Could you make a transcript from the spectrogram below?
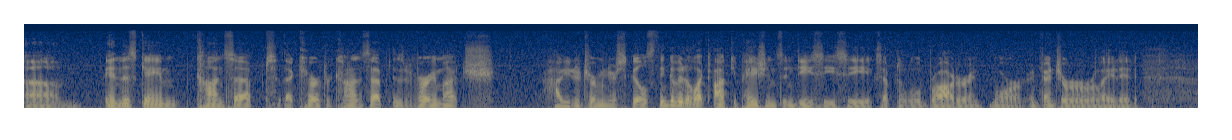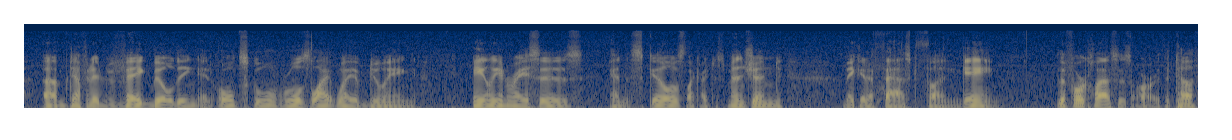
Um, in this game, concept, that character concept, is very much how you determine your skills. Think of it like occupations in DCC, except a little broader and more adventurer related. Um, definite vague building, an old school rules light way of doing alien races, and the skills, like I just mentioned, make it a fast, fun game. The four classes are the tough,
